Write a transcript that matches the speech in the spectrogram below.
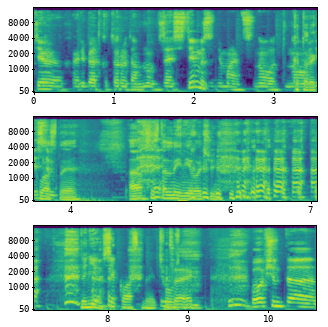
тех ребят, которые там, ну, за системой занимаются, но вот... Но которые если... классные. А все остальные не очень. Да не, все классные. В общем-то,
